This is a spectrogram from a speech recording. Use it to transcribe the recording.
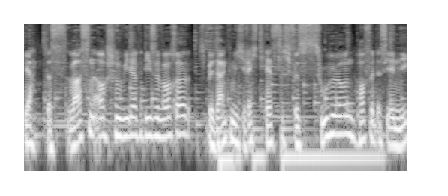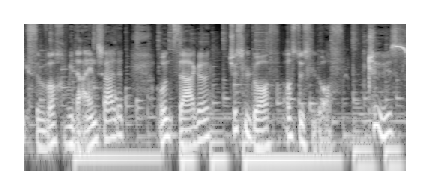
Ja, das war's dann auch schon wieder für diese Woche. Ich bedanke mich recht herzlich fürs Zuhören, hoffe, dass ihr nächste Woche wieder einschaltet und sage Düsseldorf aus Düsseldorf. Tschüss.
